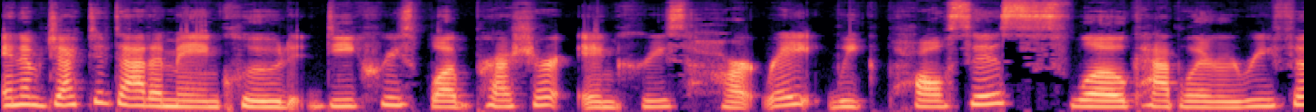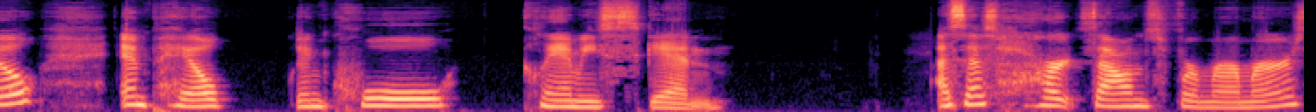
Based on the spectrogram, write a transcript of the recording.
And objective data may include decreased blood pressure, increased heart rate, weak pulses, slow capillary refill, and pale and cool clammy skin. Assess heart sounds for murmurs,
